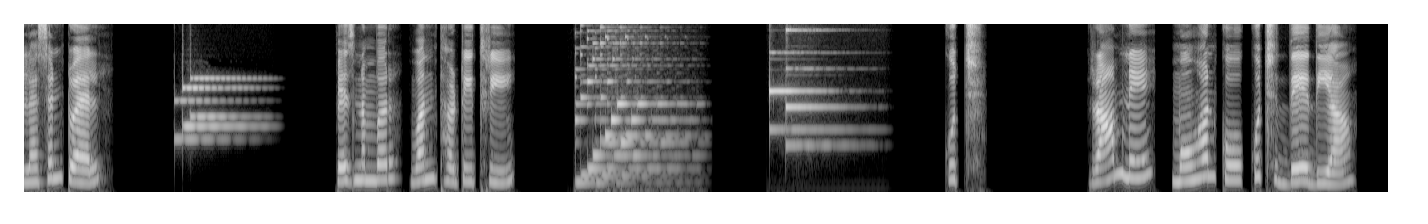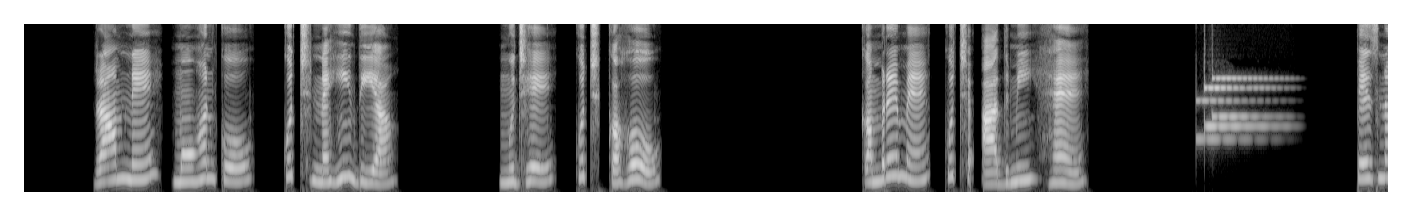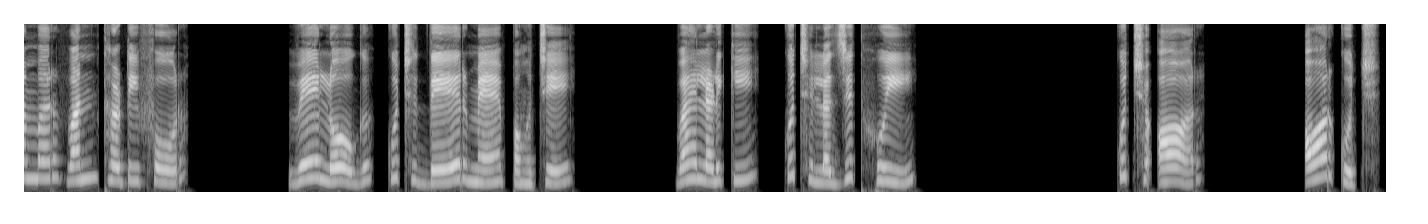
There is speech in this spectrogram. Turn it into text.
Lesson twelve page number one thirty three कुछ। राम ने मोहन को कुछ दे दिया। राम ने मोहन को कुछ नहीं दिया। मुझे कुछ कहो। कमरे में कुछ आदमी हैं। Page number one thirty four. वे लोग कुछ देर में पहुँचे। वह लड़की कुछ लज्जित हुई। कुछ और और कुछ,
